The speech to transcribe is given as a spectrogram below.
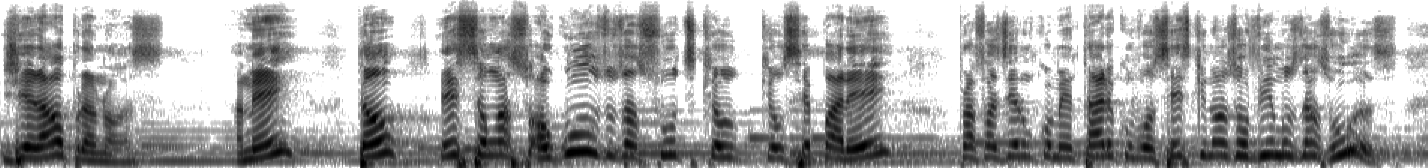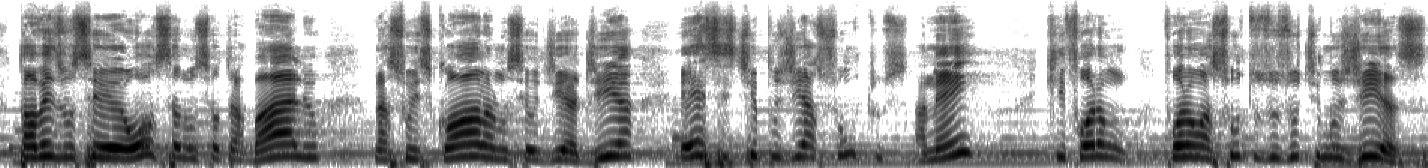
geral para nós. Amém? Então, esses são alguns dos assuntos que eu, que eu separei para fazer um comentário com vocês que nós ouvimos nas ruas. Talvez você ouça no seu trabalho, na sua escola, no seu dia a dia, esses tipos de assuntos. Amém? Que foram, foram assuntos dos últimos dias.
